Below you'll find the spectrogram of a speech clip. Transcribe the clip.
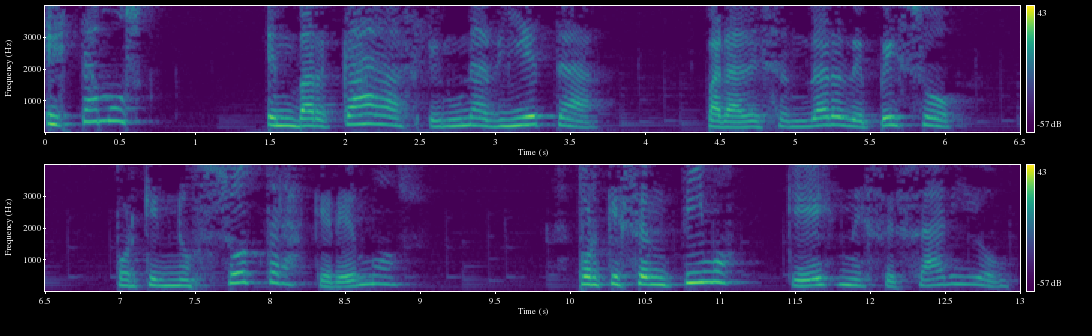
¿Estamos embarcadas en una dieta para descender de peso porque nosotras queremos, porque sentimos que es necesario,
